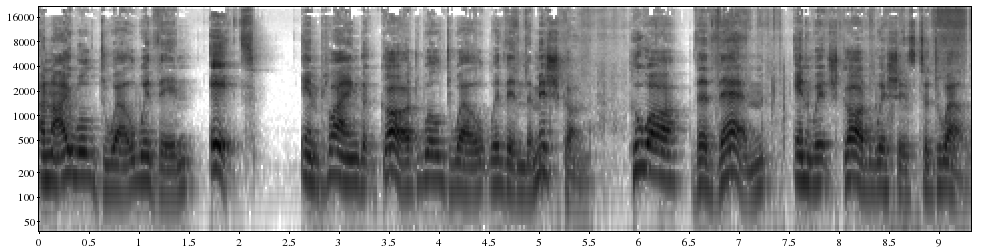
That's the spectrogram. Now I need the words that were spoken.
and I will dwell within it, implying that God will dwell within the Mishkan. Who are the them in which God wishes to dwell?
